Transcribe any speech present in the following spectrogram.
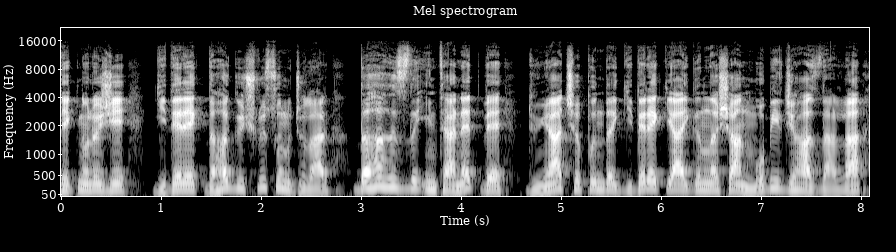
Teknoloji giderek daha güçlü sunucular, daha hızlı internet ve dünya çapında giderek yaygınlaşan mobil cihazlarla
